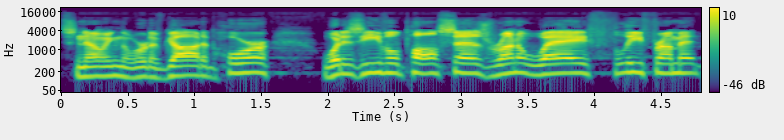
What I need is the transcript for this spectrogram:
It's knowing the word of God. Abhor what is evil, Paul says. Run away, flee from it.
